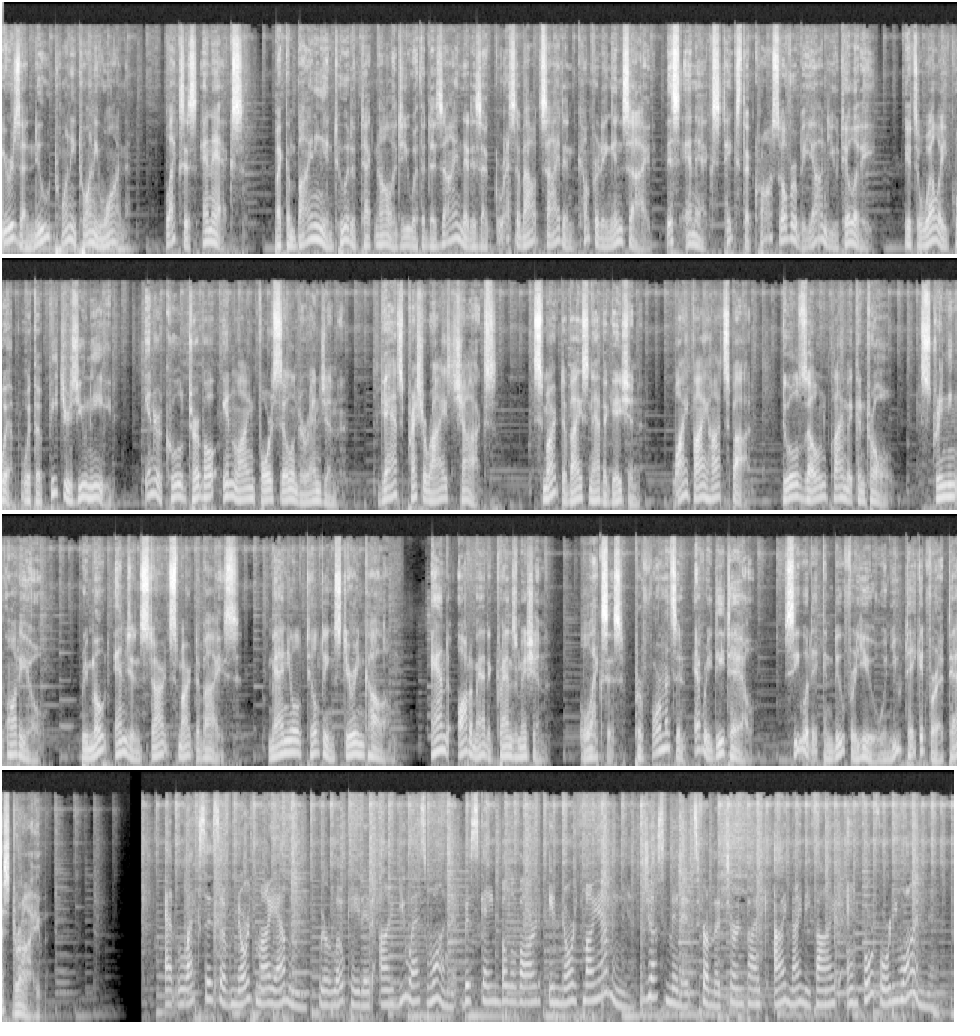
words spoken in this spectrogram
Here's a new 2021 Lexus NX. By combining intuitive technology with a design that is aggressive outside and comforting inside, this NX takes the crossover beyond utility. It's well equipped with the features you need. Intercooled turbo inline four-cylinder engine, gas pressurized shocks, smart device navigation, Wi-Fi hotspot, dual zone climate control, streaming audio, remote engine start smart device, manual tilting steering column, and automatic transmission. Lexus, performance in every detail. See what it can do for you when you take it for a test drive. At Lexus of North Miami, we're located on US 1 Biscayne Boulevard in North Miami, just minutes from the Turnpike I 95 and 441.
